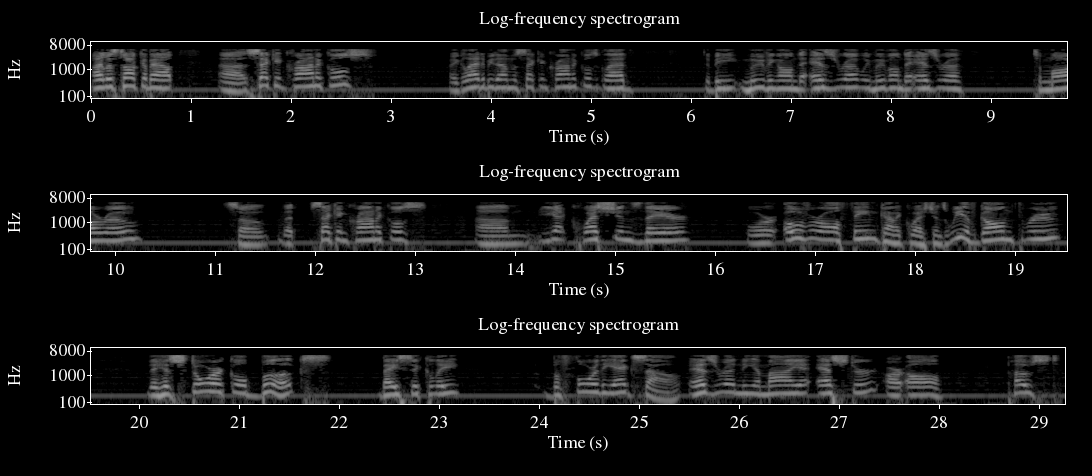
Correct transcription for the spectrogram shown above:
All right, let's talk about uh, Second Chronicles. Are you glad to be done with Second Chronicles? Glad to be moving on to Ezra. We move on to Ezra tomorrow. So, but Second Chronicles, um, you got questions there or overall theme kind of questions. We have gone through the historical books, basically, before the exile. Ezra, Nehemiah, Esther are all post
